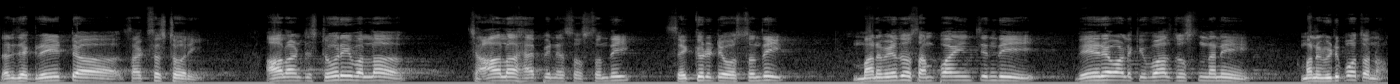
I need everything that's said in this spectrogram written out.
That is a great success story అలాంటి స్టోరీ వల్ల చాలా హ్యాపీనెస్ వస్తుంది సెక్యూరిటీ వస్తుంది. మనమేదో సంపాదించింది వేరే వాళ్ళకి ఇవ్వాల్సి వస్తుందని మనం విడిపోతున్నాం.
